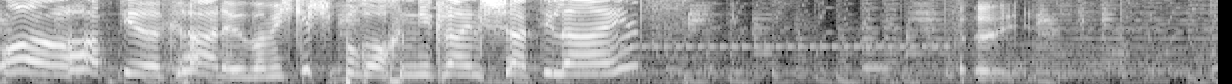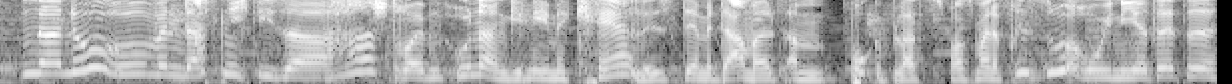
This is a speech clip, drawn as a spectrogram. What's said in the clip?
Oh, habt ihr gerade über mich gesprochen, ihr kleinen Schatzileins? Äh, Nanu, wenn das nicht dieser haarsträubend unangenehme Kerl ist, der mir damals am Pokeplatz fast meine Frisur ruiniert hätte.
